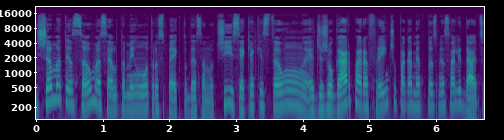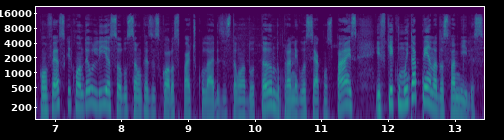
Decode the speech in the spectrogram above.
E chama a atenção, Marcelo, também um outro aspecto dessa notícia, que é a questão é de jogar para frente o pagamento das mensalidades. Eu confesso que quando eu li a solução que as escolas particulares estão adotando para negociar com os pais, e fiquei com muita pena das famílias.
